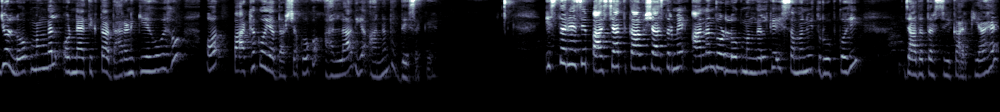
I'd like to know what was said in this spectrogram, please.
जो लोक मंगल और नैतिकता धारण किए हुए हो और पाठकों या दर्शकों को आह्लाद या आनंद दे सके। इस तरह से पाश्चात्य काव्य शास्त्र में आनंद और लोक मंगल के इस समन्वित रूप को ही ज़्यादातर स्वीकार किया है।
